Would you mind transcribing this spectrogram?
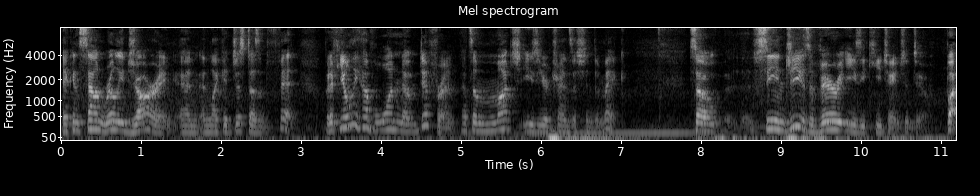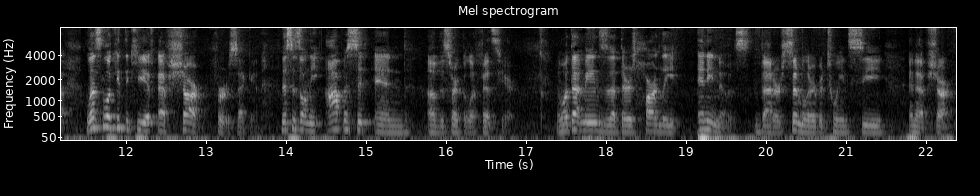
it can sound really jarring and, and like it just doesn't fit. But if you only have one note different, that's a much easier transition to make. So C and G is a very easy key change to do. But let's look at the key of F sharp for a second. This is on the opposite end of the circle of fifths here. And what that means is that there's hardly any notes that are similar between C and F sharp.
